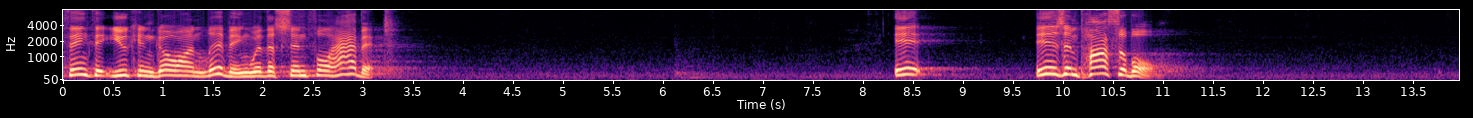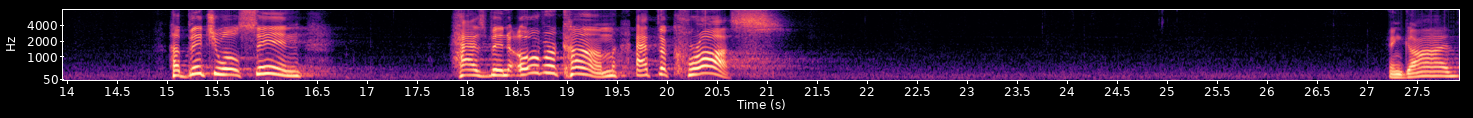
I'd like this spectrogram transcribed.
think that you can go on living with a sinful habit. It is impossible. Habitual sin has been overcome at the cross. And God,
